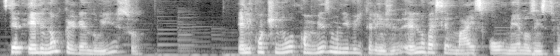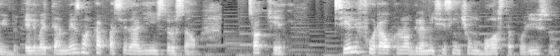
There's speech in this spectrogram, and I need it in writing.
Se ele não perdendo isso, ele continua com o mesmo nível de inteligência. Ele não vai ser mais ou menos instruído. Ele vai ter a mesma capacidade de instrução. Só que, se ele furar o cronograma e se sentir um bosta por isso,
